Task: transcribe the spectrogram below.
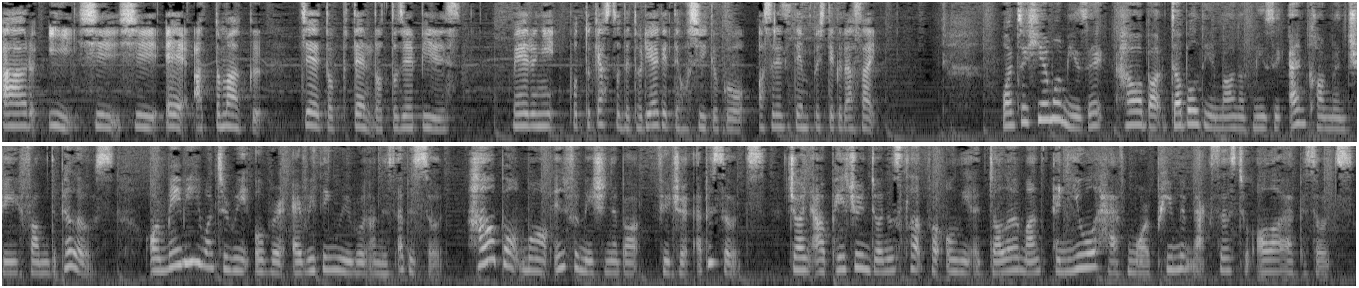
recca.jtop10.jp です。メールに、ポッドキャストで取り上げてほしい曲を忘れず添付してください。 Want to hear more music? How about double the amount of music and commentary from The Pillows? Or maybe you want to read over everything we wrote on this episode? How about more information about future episodes? Join our Patreon Donors Club for only a dollar a month and you will have more premium access to all our episodes.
